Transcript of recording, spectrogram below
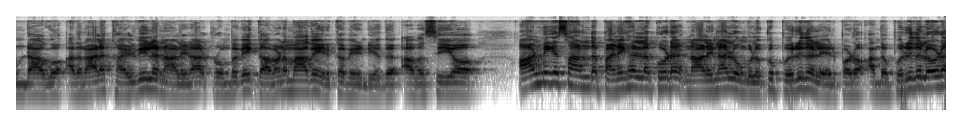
உண்டாகும். அதனால் கல்வியில் நாளை நாள் ரொம்பவே கவனமாக இருக்க வேண்டியது அவசியம். ஆன்மீக சார்ந்த பணிகளில் கூட நாளை நாள் உங்களுக்கு புரிதல் ஏற்படும். அந்த புரிதலோடு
